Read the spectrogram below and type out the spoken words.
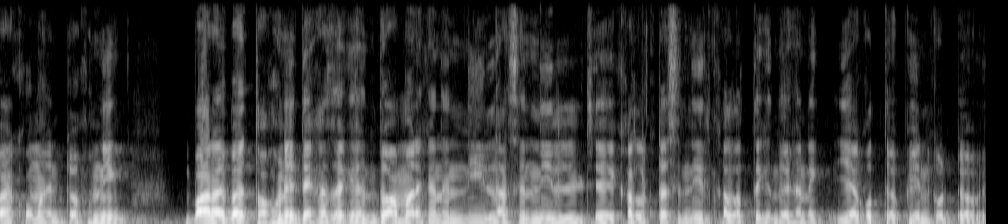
বা কমাই, তখনই বাড়াই বা তখনই দেখা যায় কিন্তু আমার এখানে নীল আছে, নীল যে কালারটা আছে, নীল কালারটা কিন্তু এখানে ইয়া করতে হবে পেন্ট করতে হবে।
